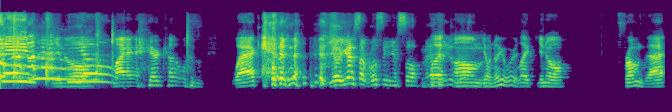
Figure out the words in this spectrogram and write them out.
same. You know, Yo. my haircut was whack. Yo, you gotta stop roasting yourself, man. but You're um roasting- know your word like you know from that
